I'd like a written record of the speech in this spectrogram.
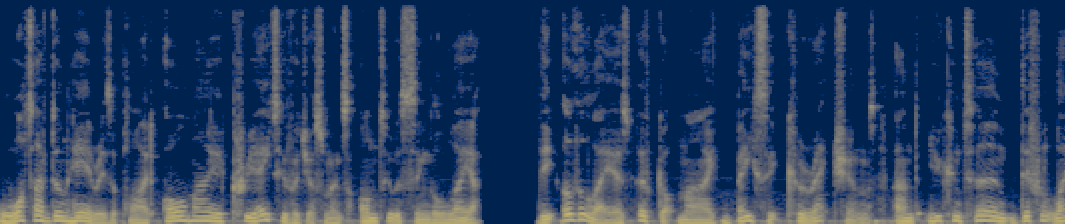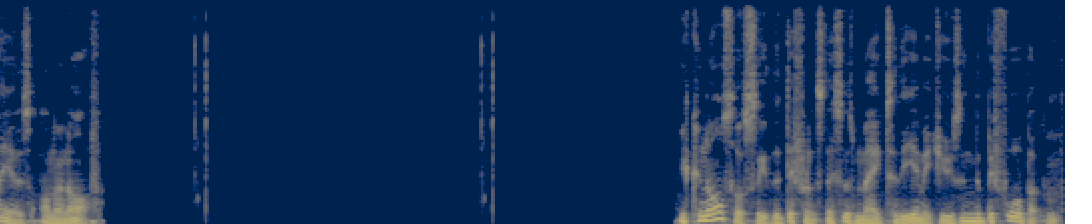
What I've done here is applied all my creative adjustments onto a single layer. The other layers have got my basic corrections and you can turn different layers on and off. You can also see the difference this has made to the image using the before button.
